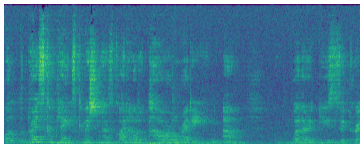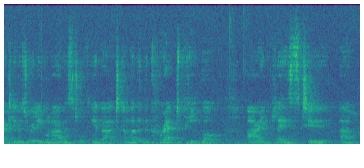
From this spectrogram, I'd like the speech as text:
Well, the Press Complaints Commission has quite a lot of power already. Um, whether it uses it correctly was really what I was talking about, and whether the correct people are in place to um,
